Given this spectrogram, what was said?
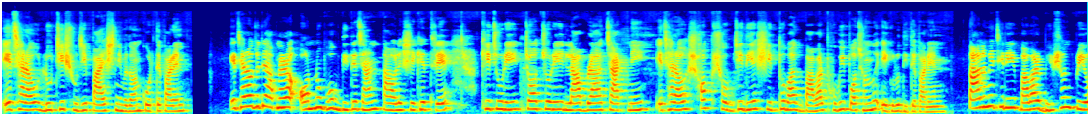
এছাড়াও লুচি, সুজি, পায়েস নিবেদন করতে পারেন। এছাড়াও যদি আপনারা অন্ন ভোগ দিতে চান, তাহলে সেক্ষেত্রে খিচুড়ি, চচ্চড়ি, লাবড়া, চাটনি, এছাড়াও সব সবজি দিয়ে সিদ্ধ ভাত বাবার খুবই পছন্দ, এগুলো দিতে পারেন। তালমিছিরি বাবার ভীষণ প্রিয়,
